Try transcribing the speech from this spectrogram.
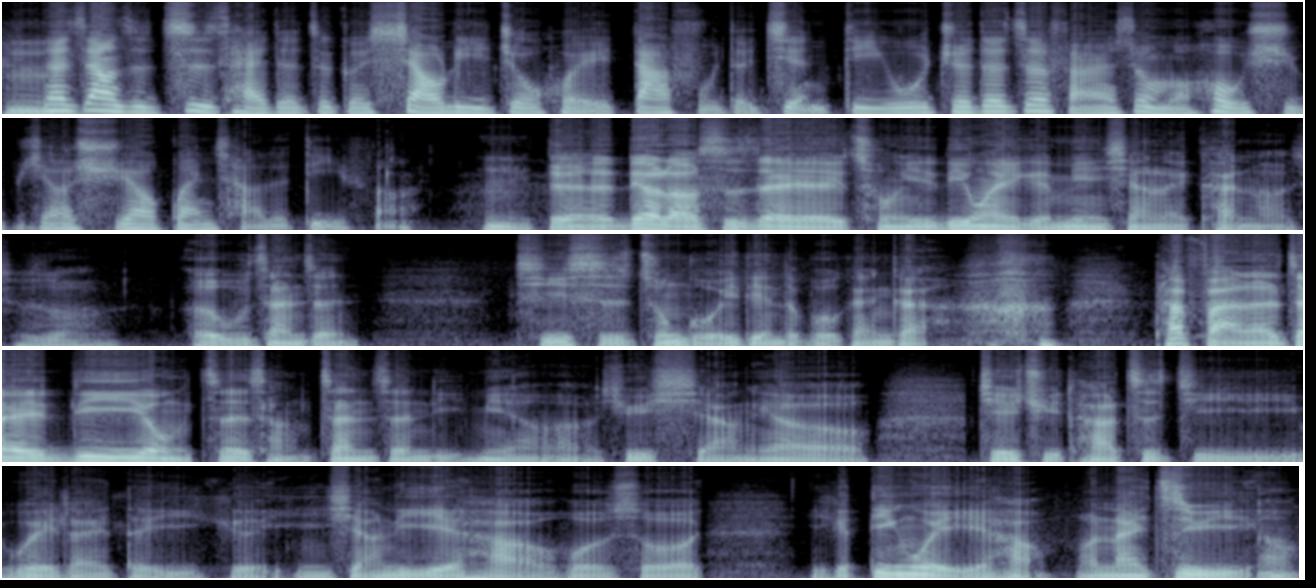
嗯，那这样子制裁的这个效力就会大幅的减低。我觉得这反而是我们后续比较需要观察的地方。嗯，对，廖老师再从另外一个面向来看啊，就是说，俄乌战争其实中国一点都不尴尬，他反而在利用这场战争里面啊，去想要截取他自己未来的一个影响力也好，或者说一个定位也好啊，乃至于啊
